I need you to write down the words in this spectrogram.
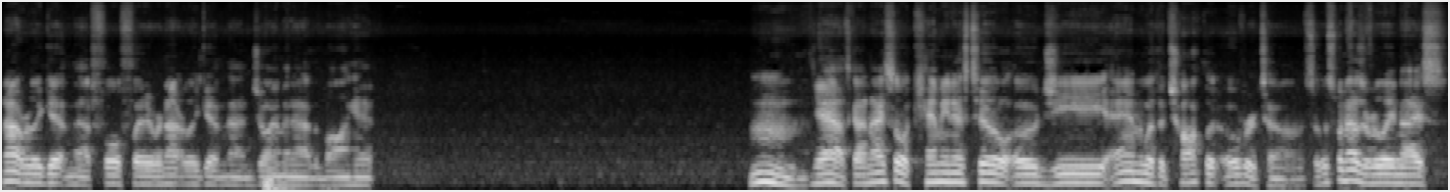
not really getting that full flavor, not really getting that enjoyment out of the bong hit. Mmm, yeah, it's got a nice little cheminess to it, OG, and with a chocolate overtone. So this one has a really nice,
